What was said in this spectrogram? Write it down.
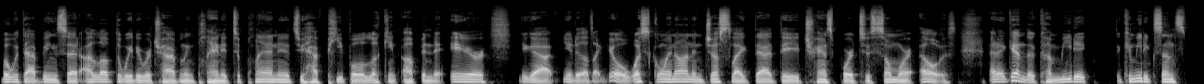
But with that being said, I love the way they were traveling planet to planet. You have people looking up in the air. You got, you know, like, yo, what's going on? And just like that, they transport to somewhere else. And again, the comedic, the comedic sense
